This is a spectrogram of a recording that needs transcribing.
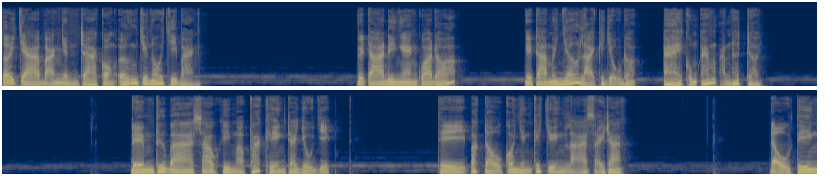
Tới cha bạn nhìn ra còn ớn chứ nói chi bạn. Người ta đi ngang qua đó. Người ta mới nhớ lại cái vụ đó. Ai cũng ám ảnh hết trời. Đêm thứ ba sau khi mà phát hiện ra vụ việc, Thì bắt đầu có những cái chuyện lạ xảy ra. Đầu tiên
